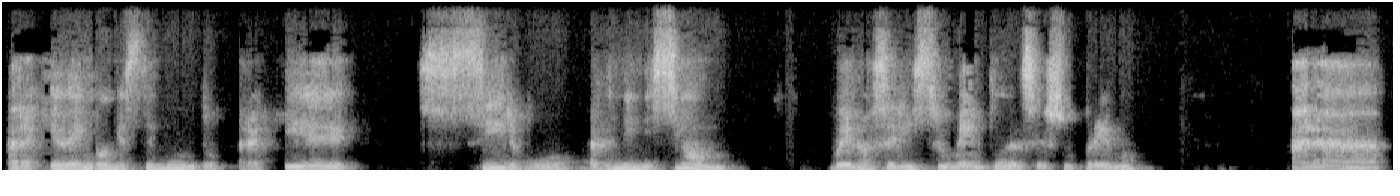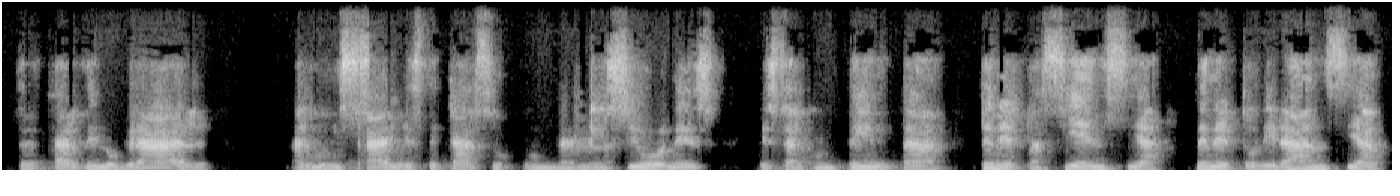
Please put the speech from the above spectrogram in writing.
¿Para qué vengo en este mundo? ¿Para qué sirvo? ¿Cuál es mi misión? Bueno, ser instrumento del Ser Supremo para tratar de lograr armonizar, en este caso, con las relaciones, estar contenta, tener paciencia, tener tolerancia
